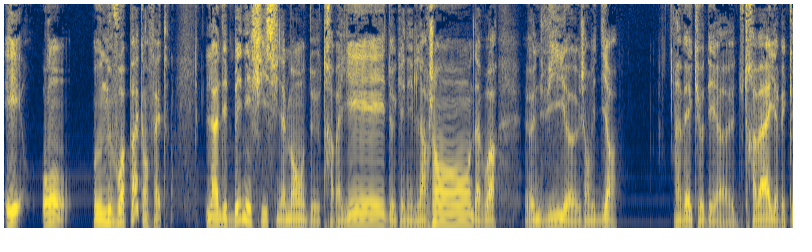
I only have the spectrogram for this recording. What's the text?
et on, on ne voit pas qu'en fait l'un des bénéfices finalement de travailler, de gagner de l'argent, d'avoir une vie, euh, j'ai envie de dire, avec des, euh, du travail, avec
